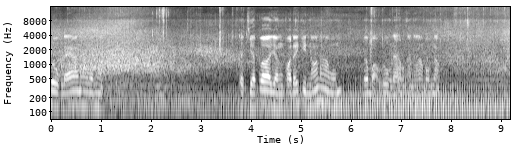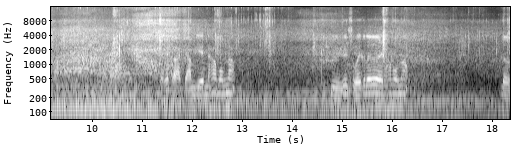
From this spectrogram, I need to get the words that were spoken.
ลูกแล้วนะครับผมนะกระเจี๊ยบก็ยังพอได้กินเนาะนะครับผมเริ่มออกลูกแล้วเหมือนกันนะครับผมนะบรรยากาศยามเย็นนะครับผมนะ อยู่สวยๆกันเลยนะครับผมนะเริ่ม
